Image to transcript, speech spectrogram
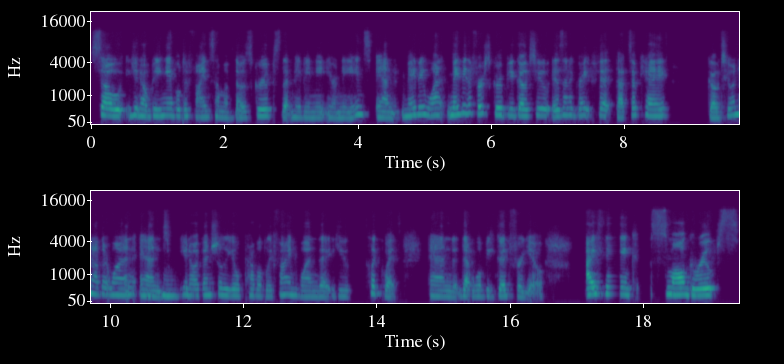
So, you know, being able to find some of those groups that maybe meet your needs and maybe one, maybe the first group you go to isn't a great fit. That's okay go to another one and mm-hmm. you know eventually you'll probably find one that you click with and that will be good for you i think small groups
